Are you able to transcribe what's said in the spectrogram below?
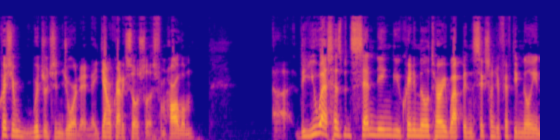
Kristin Richardson Jordan, a Democratic Socialist from Harlem, uh, the U.S. has been sending the Ukrainian military weapons $650 million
